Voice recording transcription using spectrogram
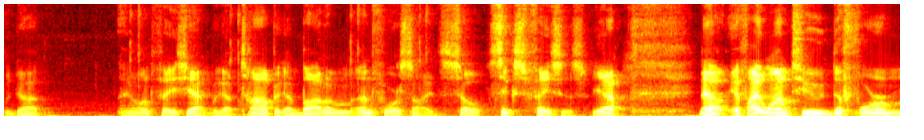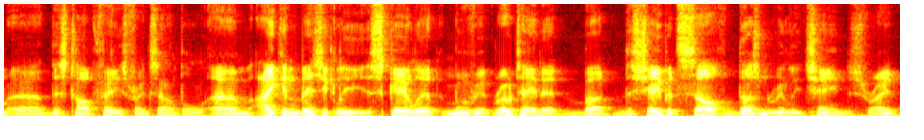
we got and one face, yeah, we got top, we got bottom, and four sides. So six faces, yeah. Now, if I want to deform uh, this top face, for example, um, I can basically scale it, move it, rotate it, but the shape itself doesn't really change, right?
